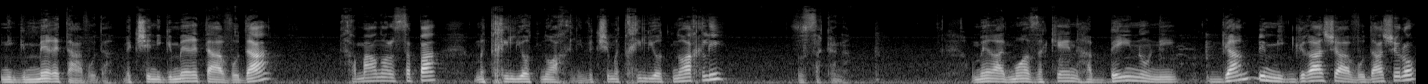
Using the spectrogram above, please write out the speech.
נגמרת העבודה. וכשנגמרת העבודה, איך אמרנו על הספה? מתחיל להיות נוח לי. וכשמתחיל להיות נוח לי, זו סכנה. אומר האדמו"ר הזקן, הבינוני, גם במגרש העבודה שלו,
